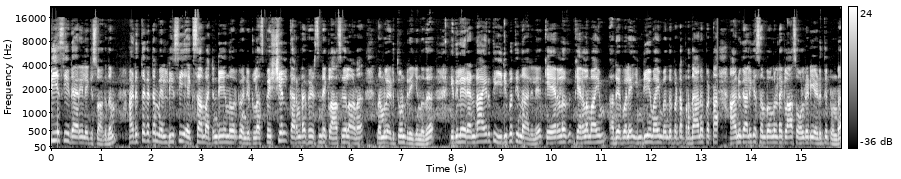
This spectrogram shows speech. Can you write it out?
പി എസ് സി ഡയറിയിലേക്ക് സ്വാഗതം. അടുത്ത ഘട്ടം L D C exam attend ചെയ്യുന്നവർക്ക് വേണ്ടിയിട്ടുള്ള സ്പെഷ്യൽ കറണ്ട് അഫയേഴ്സിന്റെ ക്ലാസ്സുകളാണ് നമ്മൾ എടുത്തുകൊണ്ടിരിക്കുന്നത്. ഇതിൽ രണ്ടായിരത്തി ഇരുപത്തിനാലിൽ കേരള കേരളമായും അതേപോലെ ഇന്ത്യയുമായും ബന്ധപ്പെട്ട പ്രധാനപ്പെട്ട ആനുകാലിക സംഭവങ്ങളുടെ ക്ലാസ് ഓൾറെഡി എടുത്തിട്ടുണ്ട്.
